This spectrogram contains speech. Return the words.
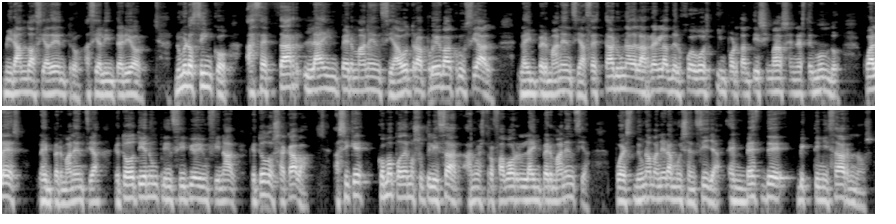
mirando hacia adentro, hacia el interior. Número 5, aceptar la impermanencia, otra prueba crucial, la impermanencia, aceptar una de las reglas del juego importantísimas en este mundo. ¿Cuál es? la impermanencia, que todo tiene un principio y un final, que todo se acaba. Así que, ¿cómo podemos utilizar a nuestro favor la impermanencia? Pues de una manera muy sencilla. En vez de victimizarnos,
